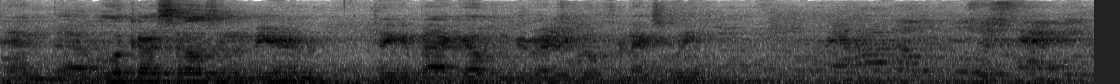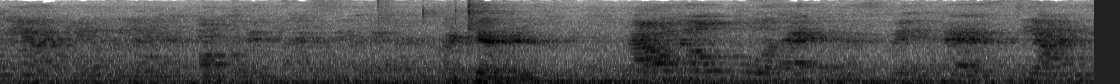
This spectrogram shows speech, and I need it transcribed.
and uh, we'll look ourselves in the mirror and pick it back up and be ready to go for next week. I can't hear you. How helpful has Daiyan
